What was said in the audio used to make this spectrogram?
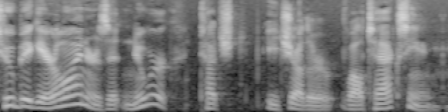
two big airliners at Newark touched each other while taxiing.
